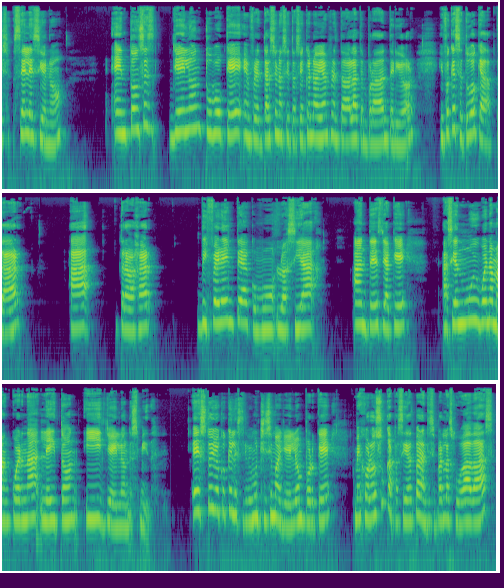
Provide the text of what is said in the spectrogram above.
se lesionó. Entonces Jalen tuvo que enfrentarse a una situación que no había enfrentado la temporada anterior y fue que se tuvo que adaptar a trabajar diferente a como lo hacía antes, ya que hacían muy buena mancuerna Leighton y Jalen Smith. Esto yo creo que le sirvió muchísimo a Jalen porque mejoró su capacidad para anticipar las jugadas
